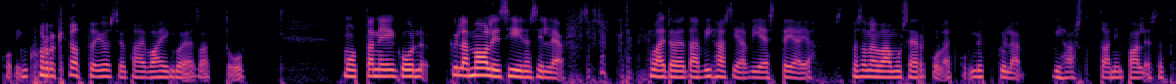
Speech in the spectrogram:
kovin korkealta, jos jotain vahinkoja sattuu. Mutta niin kun, kyllä mä olin siinä sille laitoin jotain vihaisia viestejä ja sitten mä sanoin vaan mun serkulle, että kun nyt kyllä vihastuttaa niin paljon, että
